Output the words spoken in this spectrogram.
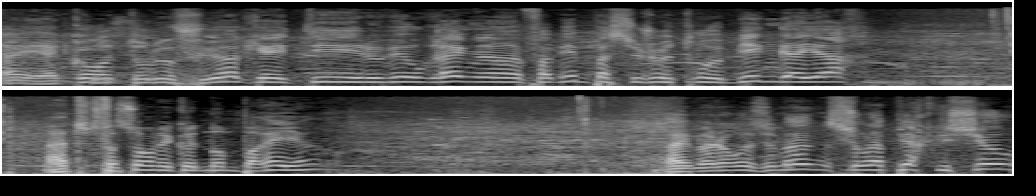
Allez, encore un Tolofua qui a été élevé au grain, euh, Fabien, parce que je le trouve bien gaillard. Ah, de toute façon avec un nom pareil. hein. Allez, malheureusement, sur la percussion,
